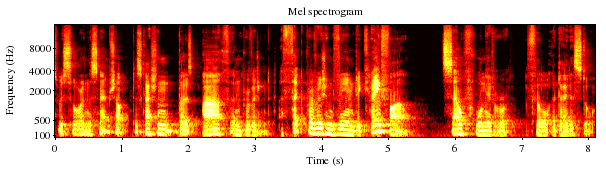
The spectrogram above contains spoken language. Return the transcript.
As we saw in the snapshot discussion, those are thin provisioned. A thick provisioned VMDK file itself will never fill a data store.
